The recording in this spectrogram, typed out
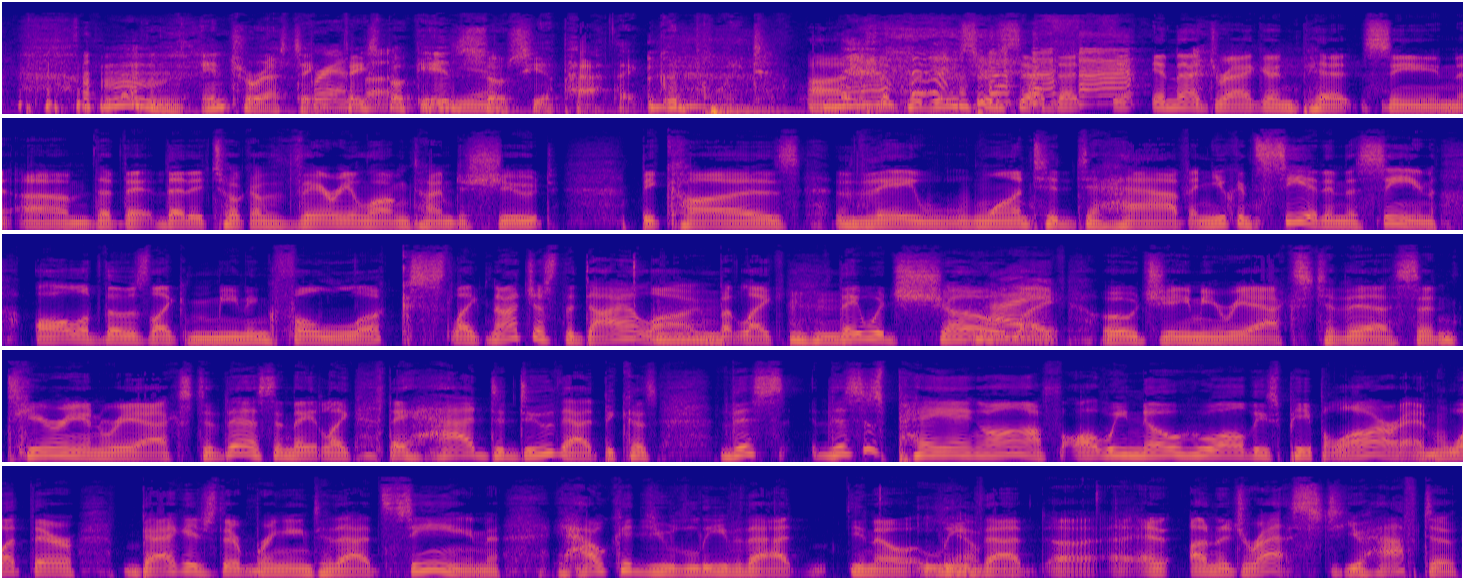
Hmm, Interesting. Brand Facebook book. is sociopathic. Good point. Uh, the producer said that i- in that dragon pit scene, um, that they, that it took a very long time to shoot because they wanted to have, and you can see it in the scene, all of those like meaningful looks, like not just the dialog but like they would show Right. like, oh, Jaime reacts to this and Tyrion reacts to this, and they like they had to do that because this this is paying off. All we know who all these people are and what their baggage they're bringing to that scene. How could you leave that, you know, leave Yeah. that uh, unaddressed? You have to.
